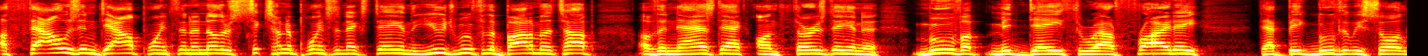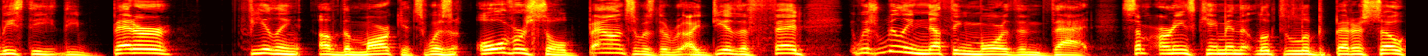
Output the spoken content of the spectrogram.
a thousand Dow points, then another 600 points the next day, and the huge move from the bottom of the top of the NASDAQ on Thursday and a move up midday throughout Friday. That big move that we saw, at least the, the better feeling of the markets was an oversold bounce. It was the idea of the Fed. It was really nothing more than that. Some earnings came in that looked a little bit better. So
